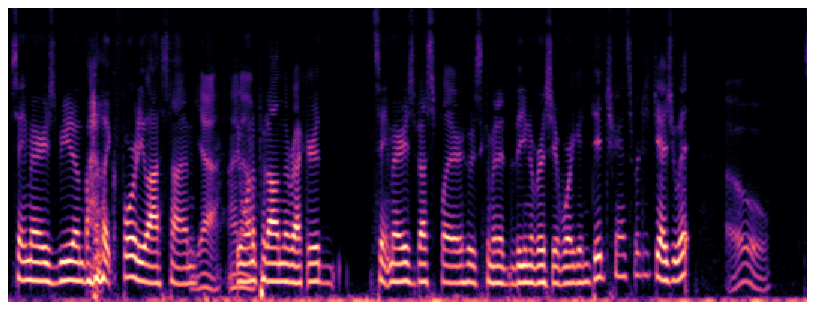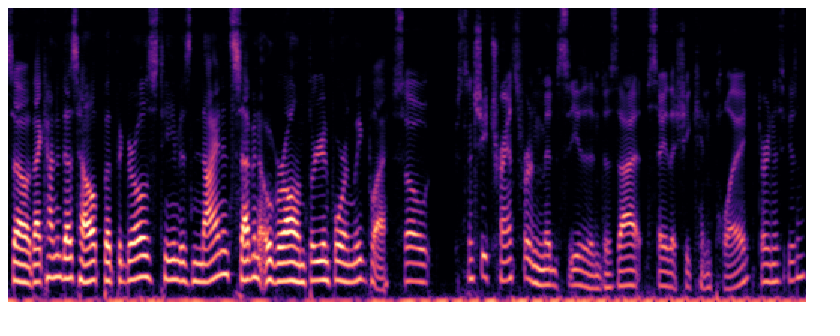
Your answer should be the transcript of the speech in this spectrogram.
St. Mary's beat them by like 40 last time. Yeah, I Do you want to put on the record? St. Mary's best player, who's committed to the University of Oregon, did transfer to Jesuit. Oh, So that kind of does help, but the girls' team is nine and seven overall, and three and four in league play. so since she transferred mid-season, does that say that she can play during the season?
